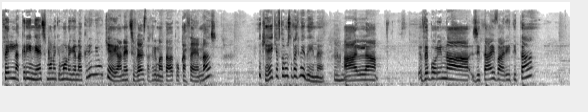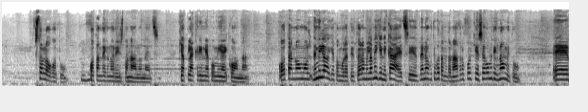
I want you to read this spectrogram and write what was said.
θέλει να κρίνει έτσι μόνο και μόνο για να κρίνει, οκ. Αν έτσι βγάζει τα χρήματά του ο καθένας, οκ, και αυτό μες στο παιχνίδι είναι. Αλλά δεν μπορεί να ζητάει βαρύτητα στο λόγο του, όταν δεν γνωρίζει τον άλλον έτσι. Και απλά κρίνει από μία εικόνα. Όταν όμως. Δεν μιλάω για το Μουρατή, τώρα μιλάμε γενικά έτσι. Δεν έχω τίποτα με τον άνθρωπο και σέβομαι τη γνώμη του. Ε,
